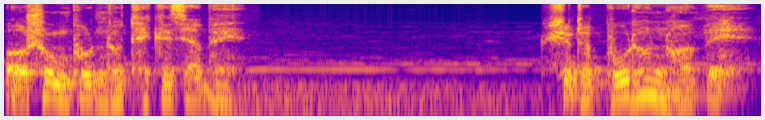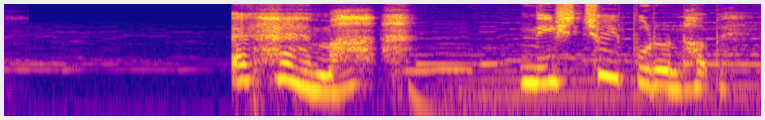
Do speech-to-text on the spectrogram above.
অসম্পূর্ণ থেকে যাবে। সেটা পূরণ হবে। হ্যাঁ মা। নিশ্চয়ই পূরণ হবে।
